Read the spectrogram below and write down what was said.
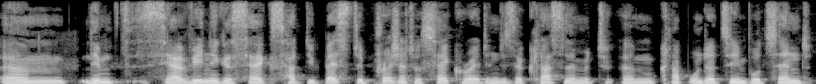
ähm, nimmt sehr wenige Sacks, hat die beste Pressure-to-Sack-Rate in dieser Klasse mit ähm, knapp unter zehn Prozent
